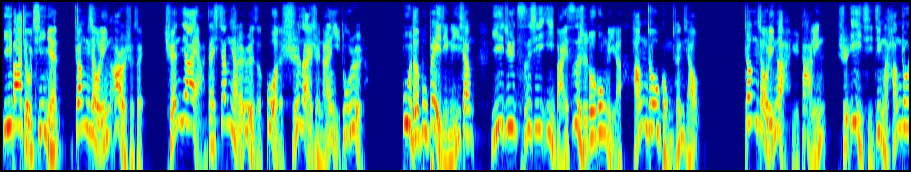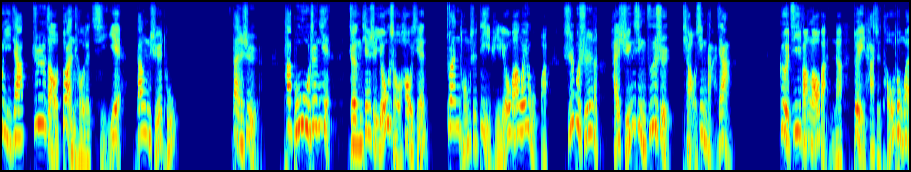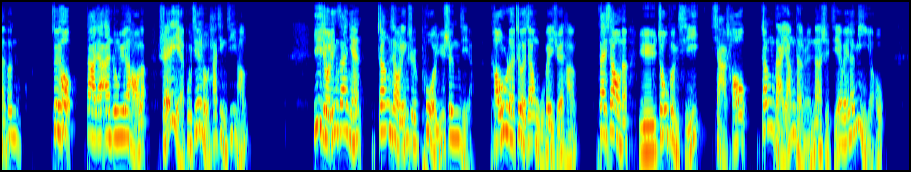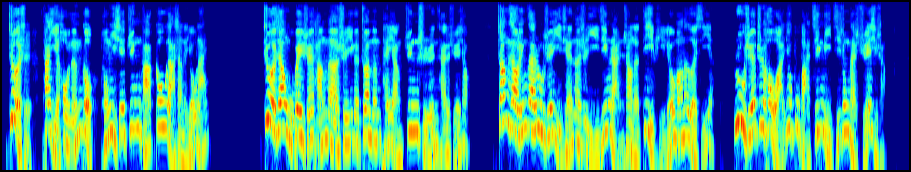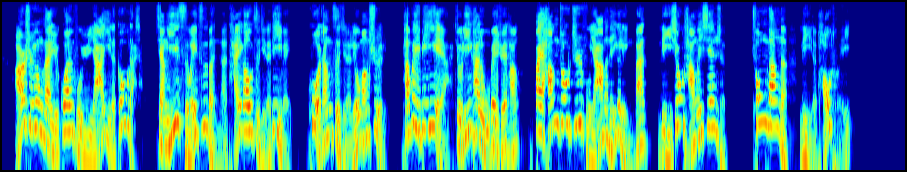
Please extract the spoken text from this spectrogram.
一八九七年，张孝林二十岁，全家呀在乡下的日子过得实在是难以度日了，不得不背井离乡。移居慈溪一百四十多公里的杭州拱辰桥，张孝林啊与大林是一起进了杭州一家织造缎绸的企业当学徒，但是他不务正业，整天是游手好闲，专同是地痞流氓为伍啊，时不时呢还寻衅滋事，挑衅打架。各机房老板呢对他是头痛万分，最后大家暗中约好了。谁也不接受他进机房。一九零三年，张啸林是迫于生计啊，考入了浙江武备学堂，在校呢与周凤岐、夏超、张载阳等人呢是结为了密友，这是他以后能够同一些军阀勾搭上的由来。浙江武备学堂呢是一个专门培养军事人才的学校。张孝玲在入学以前呢是已经染上了地痞流氓的恶习呀。入学之后啊，又不把精力集中在学习上，而是用在与官府与衙役的勾搭上，想以此为资本呢，抬高自己的地位，扩张自己的流氓势力。他未毕业啊，就离开了武备学堂，拜杭州知府衙门的一个领班李修堂为先生，充当呢李的跑腿。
